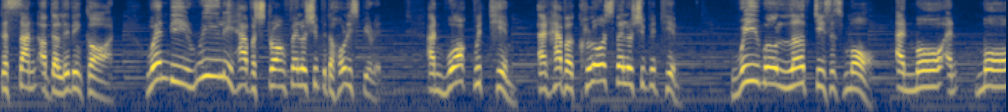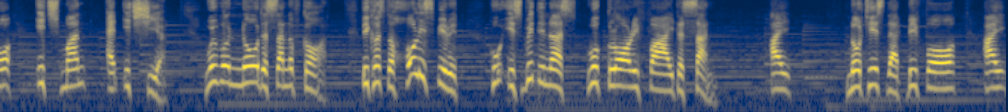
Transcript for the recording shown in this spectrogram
the Son of the living God. When we really have a strong fellowship with the Holy Spirit and walk with Him and have a close fellowship with Him, we will love Jesus more and more and more each month and each year. We will know the Son of God because the Holy Spirit who is within us will glorify the Son. I noticed that before I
